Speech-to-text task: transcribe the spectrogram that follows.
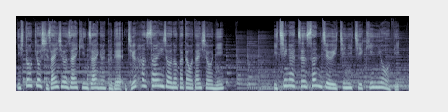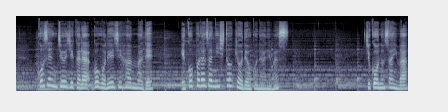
西東京市在住在勤在学で18歳以上の方を対象に1月31日金曜日午前10時から午後0時半までエコプラザ西東京で行われます。受講の際は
